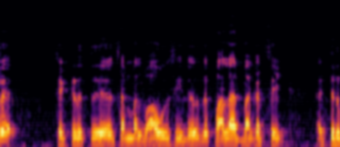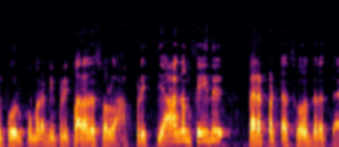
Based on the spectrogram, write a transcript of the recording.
பேர் செக்கெடுத்து செம்பல் வஉசியிலிருந்து பலர் பகத்சிங் திருப்பூர் குமரன் இப்படி பலரை சொல்லலாம். அப்படி தியாகம் செய்து பெறப்பட்ட சுதந்திரத்தை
